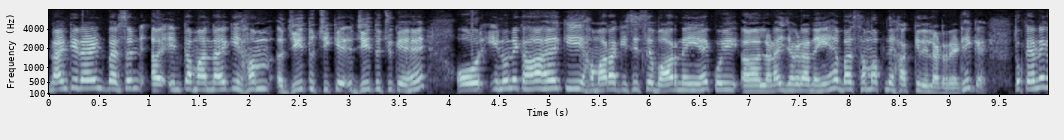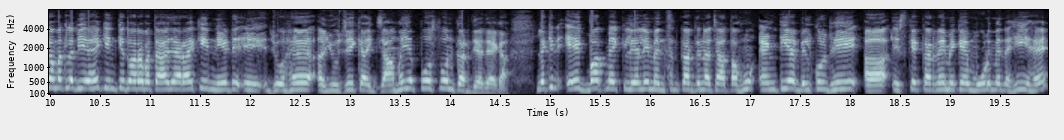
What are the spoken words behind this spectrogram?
99 इनका मानना है कि हम जीत चुके जीत चुके हैं और इन्होंने कहा है कि हमारा किसी से वार नहीं है, कोई लड़ाई झगड़ा नहीं है, बस हम अपने हक के लिए लड़ रहे हैं, ठीक है? तो कहने का मतलब यह है कि इनके द्वारा बताया जा रहा है कि नेट जो है, यूजी का एग्ज़ाम है ये पोस्टपोन कर दिया जाएगा। लेकिन एक बात मैं क्लियरली मेंशन कर देना चाहता हूँ, एनटीए बिल्कुल भी इसके करने में के मूड में नहीं है,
